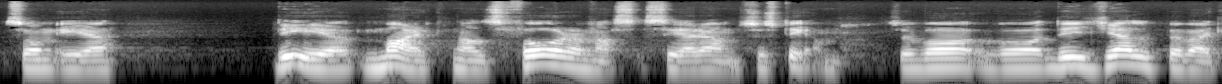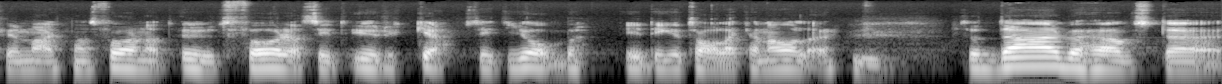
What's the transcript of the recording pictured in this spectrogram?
som är det är marknadsförarnas CRM-system. Så vad, vad, det hjälper verkligen marknadsförarna att utföra sitt yrke, sitt jobb i digitala kanaler. Mm. Så där behövs, det,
